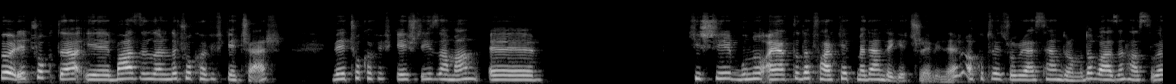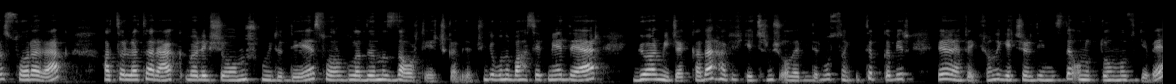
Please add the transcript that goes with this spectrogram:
böyle çok da e, bazılarında çok hafif geçer ve çok hafif geçtiği zaman e, kişi bunu ayakta da fark etmeden de geçirebilir. Akut retroviral sendromu da bazen hastalara sorarak, hatırlatarak böyle bir şey olmuş muydu diye sorguladığımızda ortaya çıkabilir. Çünkü bunu bahsetmeye değer görmeyecek kadar hafif geçirmiş olabilir. Bu tıpkı bir viral enfeksiyonu geçirdiğimizde unuttuğumuz gibi.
